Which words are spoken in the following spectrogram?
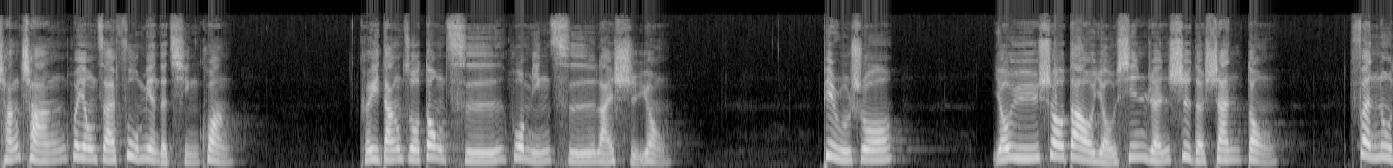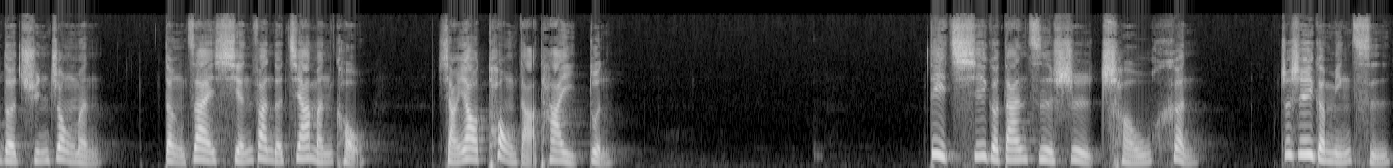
常常会用在负面的情况，可以当做动词或名词来使用。譬如说，由于受到有心人士的煽动，愤怒的群众们。等在嫌犯的家门口，想要痛打他一顿。第七个单字是仇恨，这是一个名词，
